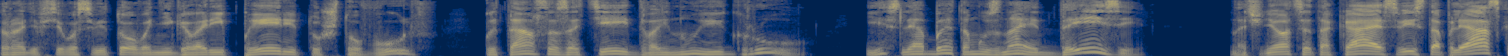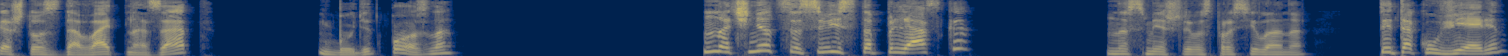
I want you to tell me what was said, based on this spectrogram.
то ради всего святого не говори Перриту, что Вульф пытался затеять двойную игру. Если об этом узнает Дейзи, начнется такая свистопляска, что сдавать назад будет поздно. «Начнется свистопляска?» — насмешливо спросила она. «Ты так уверен?»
